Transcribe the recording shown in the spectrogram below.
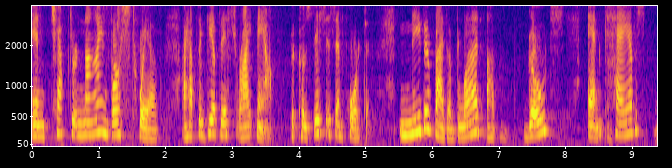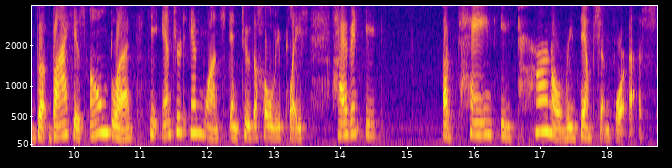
in chapter 9, verse 12, I have to give this right now because this is important. Neither by the blood of goats and calves, but by his own blood he entered in once into the holy place, having e- obtained eternal redemption for us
